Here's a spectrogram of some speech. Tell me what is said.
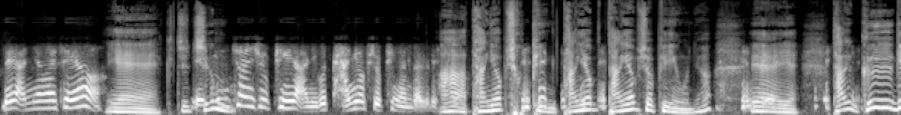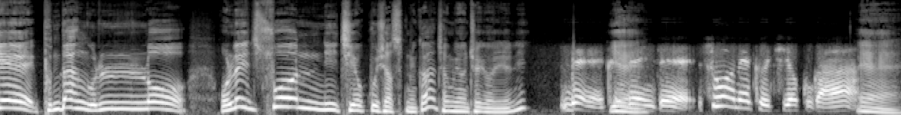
네, 안녕하세요. 예, 지, 네, 금 공천 쇼핑이 아니고 당협 쇼핑한다 그랬어요. 아, 당협 쇼핑, 당협 당협 쇼핑이군요. 예, 예. 당 그게 분당을로 원래 수원이 지역구셨습니까? 정명훈 최고위원이? 네, 근데 예. 이제 수원의 그 지역구가 예.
